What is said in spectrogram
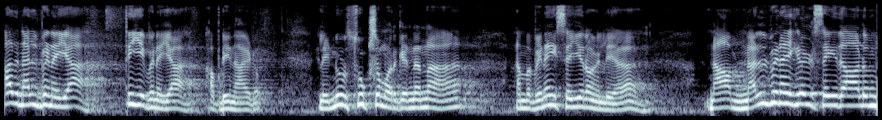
அது நல்வினையா தீய வினையா அப்படின்னு ஆகிடும் இல்லை இன்னொரு சூக்ஷமாக இருக்குது என்னென்னா நம்ம வினை செய்கிறோம் இல்லையா? நாம் நல்வினைகள் செய்தாலும்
